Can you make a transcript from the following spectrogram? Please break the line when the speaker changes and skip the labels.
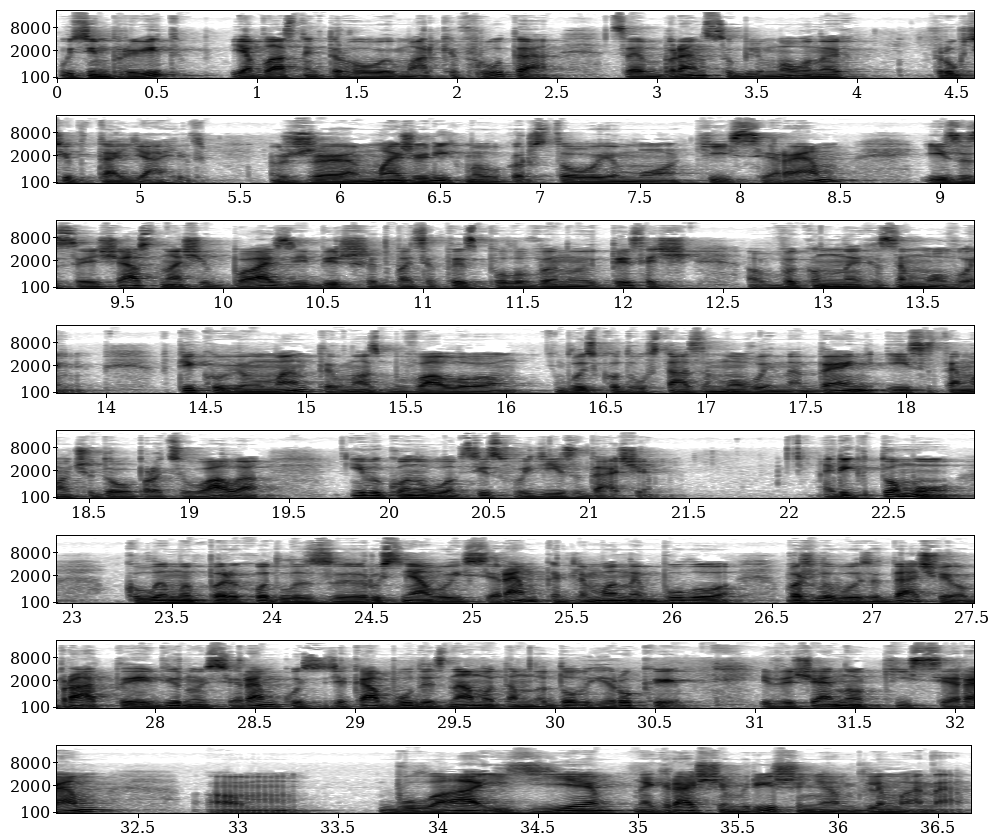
Усім привіт! Я власник торгової марки Фрута. Це бренд сублімованих фруктів та ягід. Вже майже рік ми використовуємо Key CRM, і за цей час в нашій базі більше 20,5 тисяч виконаних замовлень. В пікові моменти у нас бувало близько 200 замовлень на день, і система чудово працювала і виконувала всі свої задачі. Рік тому, коли ми переходили з руснявої CRM, для мене було важливою задачею обрати вірну CRM, яка буде з нами там на довгі роки. І звичайно, Key CRM ем, була і є найкращим рішенням для мене.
